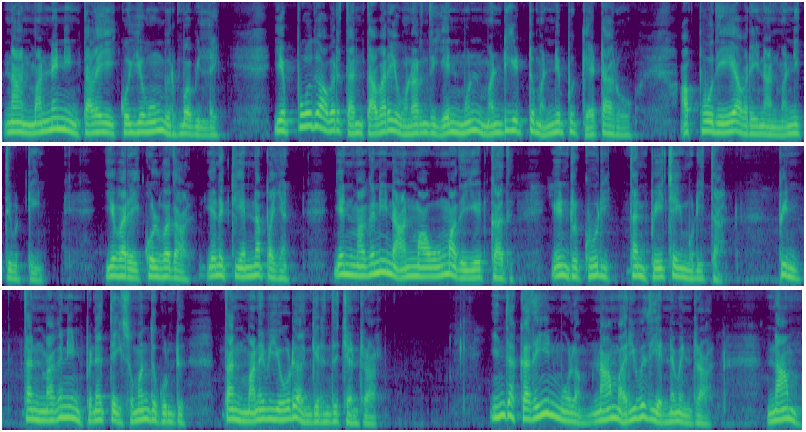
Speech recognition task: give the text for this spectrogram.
நான் மன்னனின் தலையை கொய்யவும் விரும்பவில்லை. எப்போது அவர் தன் தவறை உணர்ந்து என் முன் மண்டியிட்டு மன்னிப்பு கேட்டாரோ அப்போதே அவரை நான் மன்னித்து விட்டேன். இவரை கொள்வதால் எனக்கு என்ன பயன்? என் மகனின் ஆன்மாவும் அதை ஏற்காது என்று கூறி தன் பேச்சை முடித்தார். பின் தன் மகனின் பிணத்தை சுமந்து கொண்டு தன் மனைவியோடு அங்கிருந்து சென்றார். இந்த கதையின் மூலம் நாம் அறிவது என்னவென்றால் நாம்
